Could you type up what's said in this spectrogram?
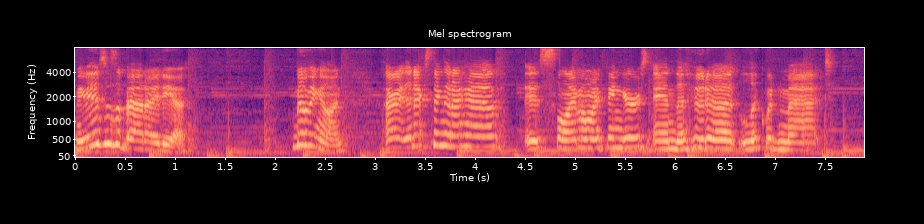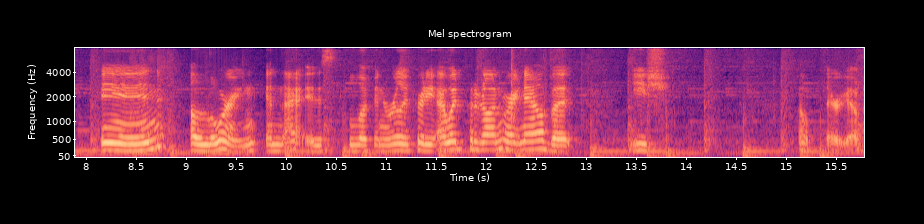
Maybe this is a bad idea. Moving on. Alright, the next thing that I have is slime on my fingers and the Huda Liquid Matte in Alluring, and that is looking really pretty. I would put it on right now, but yeesh. Oh, there we go.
